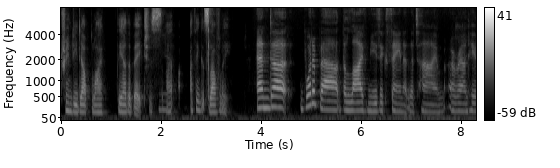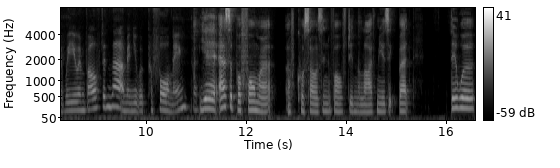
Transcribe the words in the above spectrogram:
trendied up like the other beaches. I, I think it's lovely. And uh, what about the live music scene at the time around here? Were you involved in that? I mean, you were performing, but Yeah, as a performer, of course, I was involved in the live music, but there were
